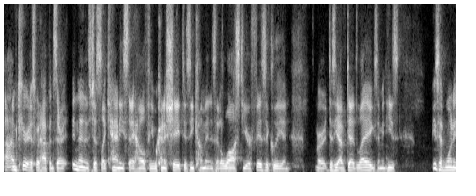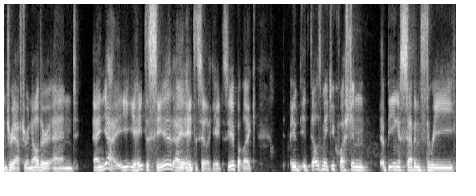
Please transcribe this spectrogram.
I'm curious what happens there. And then it's just like, can he stay healthy? What kind of shape does he come in? Is it a lost year physically? And, or does he have dead legs? I mean, he's, he's had one injury after another, and and yeah, you, you hate to see it. I hate to say like you hate to see it, but like it, it does make you question being a seven three,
